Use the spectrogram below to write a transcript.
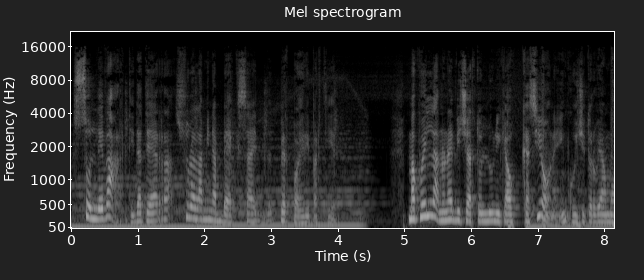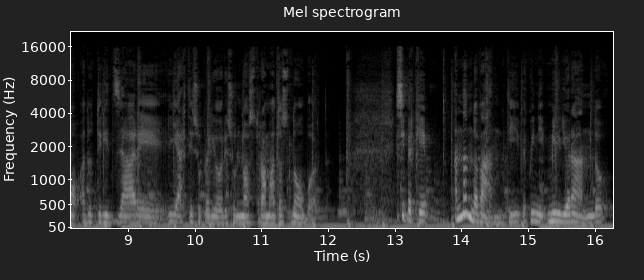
sollevarti da terra sulla lamina backside per poi ripartire. Ma quella non è di certo l'unica occasione in cui ci troviamo ad utilizzare gli arti superiori sul nostro amato snowboard. Sì, perché andando avanti e quindi migliorando,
